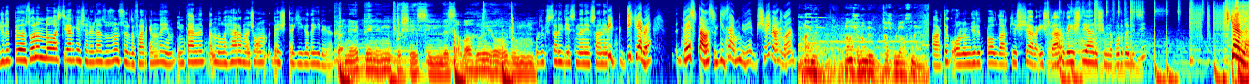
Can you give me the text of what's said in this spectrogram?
rütbeye sonunda ulaştık arkadaşlar. Biraz uzun sürdü farkındayım. İnternetten dolayı her maç 15 dakikada giriyor. Kanepenin köşesinde sabahlıyorum. Buradaki star hediyesinden efsane. Bir, bir kere destansı gizemli bir şey ver lan. Aynen. Bana şuradan bir taş bulu alsana ya. Artık 10. rütbe oldu arkadaşlar. İşler değişti yani şimdi burada bizi sikerler.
